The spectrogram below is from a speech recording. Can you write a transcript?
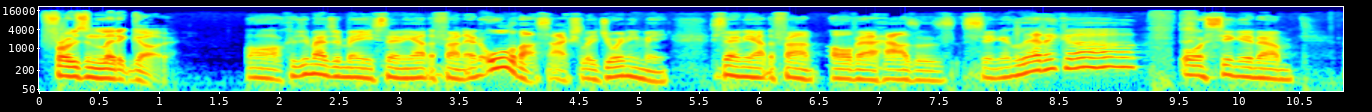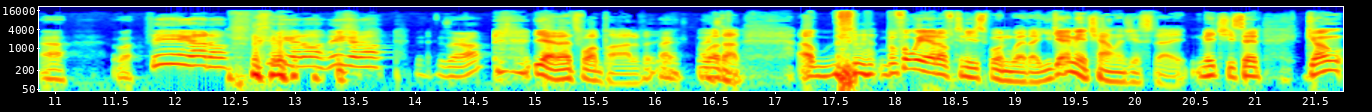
Frozen Let It Go. Oh, could you imagine me standing out the front and all of us actually joining me, standing out the front of our houses singing "Let It Go" or singing um, uh, Figaro, Figaro, Figaro. Is that right? Yeah, that's one part of it. Thanks. well done. Um, before we head off to New and Weather, you gave me a challenge yesterday. Mitch, you said, go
